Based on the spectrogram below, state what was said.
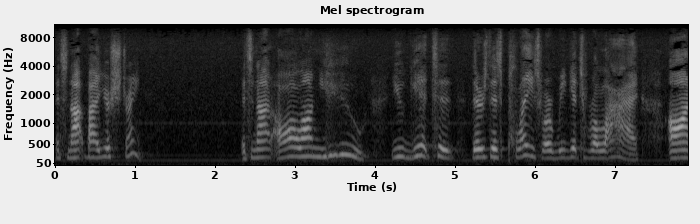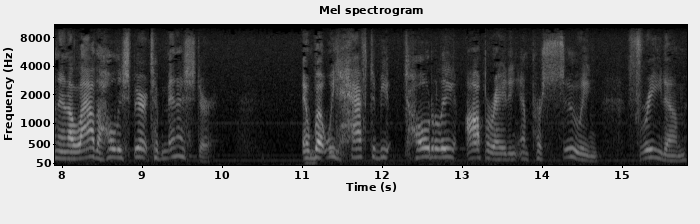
It's not by your strength. It's not all on you. You get to, there's this place where we get to rely on and allow the Holy Spirit to minister. And but we have to be totally operating and pursuing freedom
